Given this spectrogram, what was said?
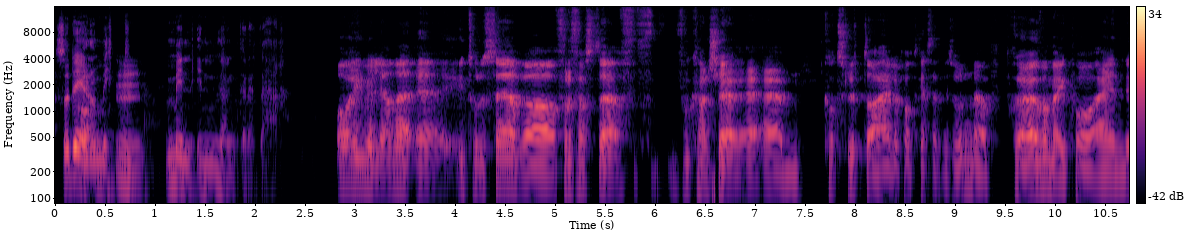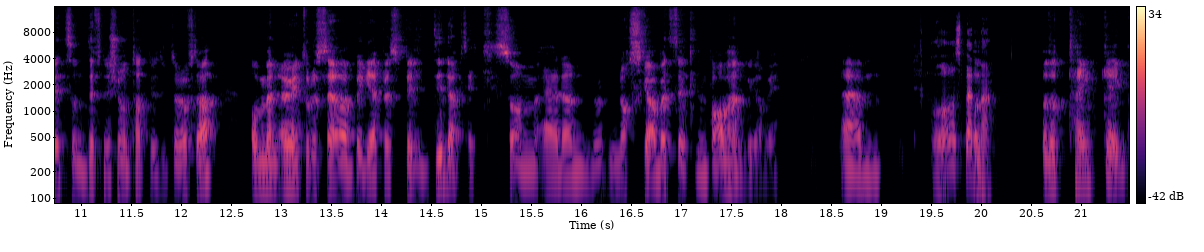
Så det er jo Mm. min inngang til dette her. Og jeg vil gjerne eh, introdusere, for det første, for kanskje eh, kortslutte hele podcast-episoden med å prøve meg på en litt sånn definisjon tatt litt ut av lufta, men òg introdusere begrepet spilldidaktikk, som er den norske arbeidstittelen på avhandlinga mi. Um, oh, spennende. og da tenker jeg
